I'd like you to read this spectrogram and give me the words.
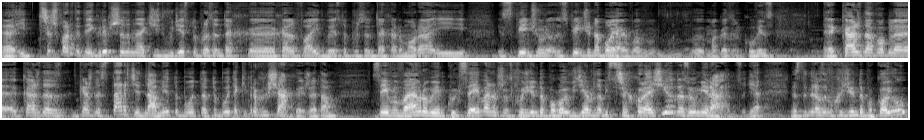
E, I 3 czwarte tej gry przyszedłem na jakichś 20% Half-Life i 20% Armora i z pięciu, z pięciu nabojach w, w, w magazynku, więc e, każda w ogóle, każda, każde starcie dla mnie to, było, to, były takie trochę szachy, że tam save'owałem, robiłem quick save'a, na przykład wchodziłem do pokoju, widziałem, że tam jest trzech kolesi i od razu umierałem, co nie? Następnym razem wchodziłem do pokoju,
